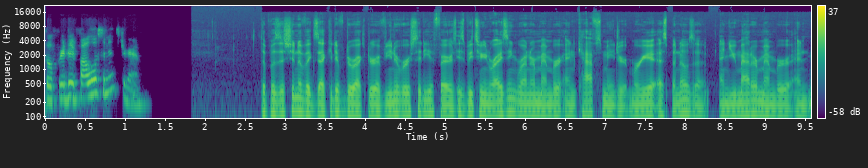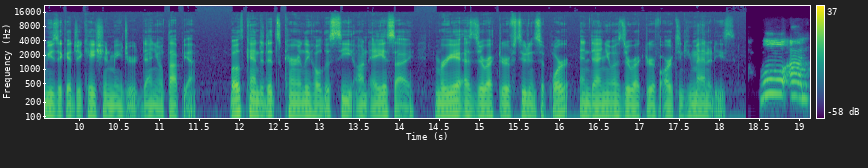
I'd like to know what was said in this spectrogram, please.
Feel free to follow us on Instagram. The position of Executive Director of University Affairs is between Rising Runner member and CAFS major Maria Espinoza and You Matter member and Music Education major Daniel Tapia. Both candidates currently hold a seat on ASI, Maria as Director of Student Support and Daniel as Director of Arts and Humanities. Well, um,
